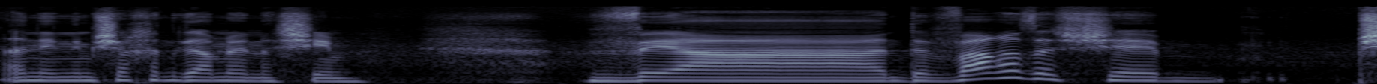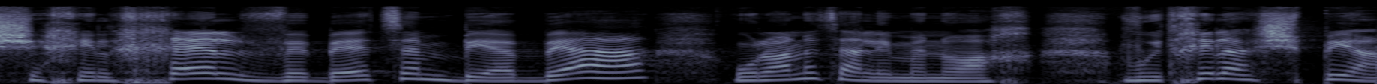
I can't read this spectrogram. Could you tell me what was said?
אני נמשכת גם לנשים. והדבר הזה ש... שחלחל ובעצם ביעבע, הוא לא נתן לי מנוח, והוא התחיל להשפיע,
